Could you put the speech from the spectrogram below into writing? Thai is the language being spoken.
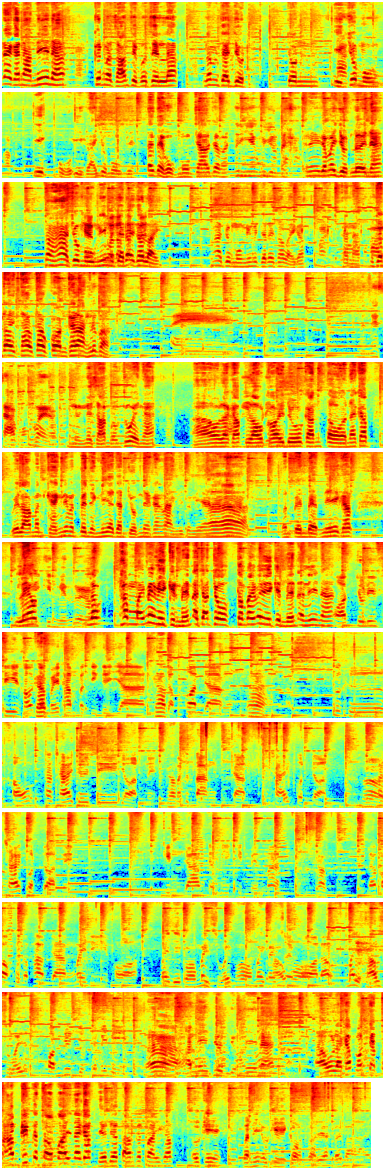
ได้ขนาดนี้นะครับขึ้นมา 30%แล้ว แล้วมันจะหยุดจนอีกชั่วโมงครับอีกโอ้โหอีกหลายชั่วโมงเลยตั้งแต่6โมงเช้าใช่ไหมนี่ยังไม่หยุดเลยครับอันนี้จะไม่หยุดเลยนะถ้า5ชั่วโมงนี้มันจะได้เท่าไหร่5ชั่วโมงนี้มันจะได้เท่าไหร่ครับขนาดมันจะได้เท่าเท่าก้อนข้างล่างหรือเปล่าไอหนึ่งในสามของถ้วยครับหนึ่งในสามของถ้วยนะครับเอาละครับสามนี่เราคอยดูกันต่อนะครับ เวลามันแข็งนี่มันเป็นอย่างนี้อาจารย์จุ๋มเนี่ยข้างล่างนี่ตรงนี้อ่ามันเป็นแบบนี้ครับ แล้ว ไม่มีกลินเหม็นด้วยคแล้รัวบทำไมไม่มีกลิ่นเหม็นอาจารย์โจทำไมไม่มีกลิ่นเหม็นอันนี้นะอ๋อจุลินทรีย์เขาครัจะบไปทำปฏิกิริยาครับ กับก้อนยาง อ่า ก็คือเขาถ้าใช้จุลินทรีย์หยอดเนี่ยครับ มันจะต่างจากใช้กดหยอด อ่า ถ้าใช้กดหยอดเนี่ยกลิ่นยางจะมีกลิ่นเหม็นมากครับ แล้วก็คุณภาพยางไม่ดีพอไม่ดีพอไม่สวยพอไม่ไม่ขาวสวยพพออแล้ว ไม่ขาวสวยความยืดหยุ่นจะไม่มี อ่าอันนี้ยืดหยุ่นนี่นะ เอาละครับเราจะตามคลิปกันต่อไปนะครับ เดี๋ยวเดี๋ยวตามกันไปครับ โอเค วันนี้โอเคก่อนวันนี้บ๊ายบาย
